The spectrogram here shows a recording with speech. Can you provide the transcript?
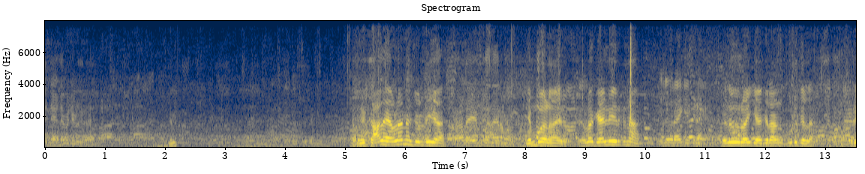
என்ன என்ன எடுக்கிற? இது காலை எவ்வளோண்ணா சொல்றீங்க? காலை எண்பதாயிரமா? எண்பதாயிரம். எவ்வளோ கேள்வி இருக்குண்ணா? எழுபது ரூபாய்க்கு கேட்குறாங்க. எழுபது ரூபாய்க்கு கேட்குறாங்க கொடுக்கல. ஒரு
